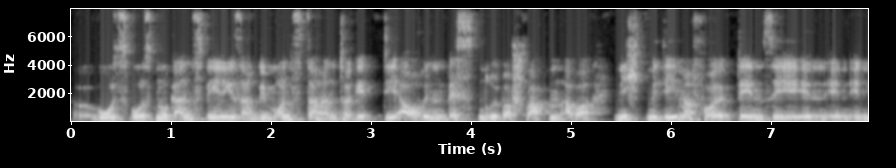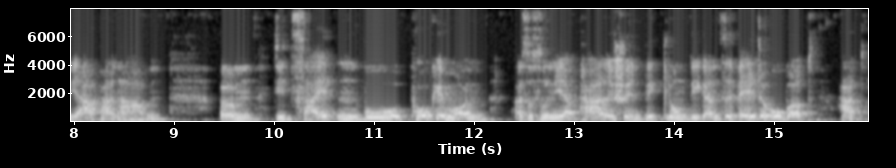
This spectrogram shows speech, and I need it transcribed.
wo es, wo es nur ganz wenige Sachen wie Monster Hunter gibt, die auch in den Westen rüber schwappen, aber nicht mit dem Erfolg, den sie in, in, in Japan haben ähm, die Zeiten, wo Pokémon, also so eine japanische Entwicklung, die ganze Welt erobert hat,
